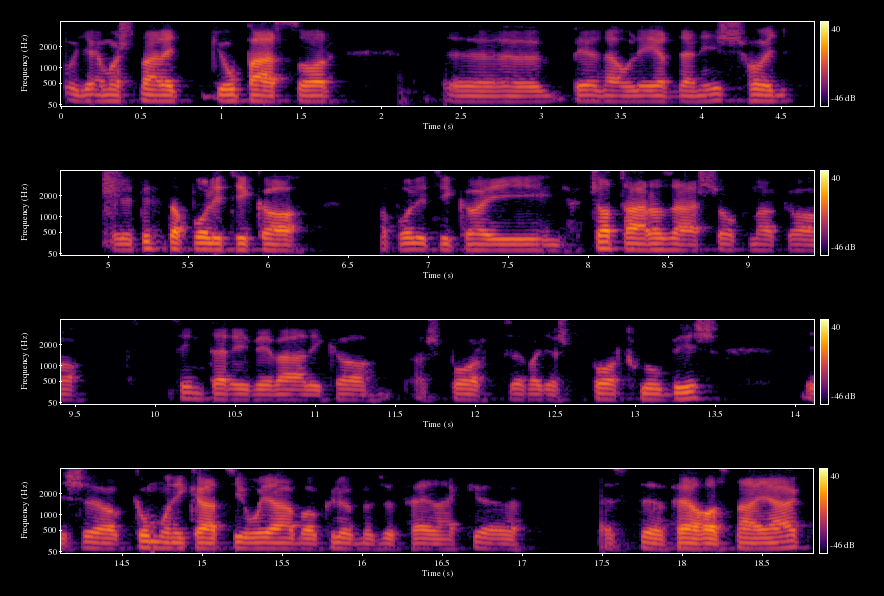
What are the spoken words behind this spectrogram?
ugye most már egy jó párszor például érden is, hogy, hogy egy picit a politika, a politikai csatározásoknak a szinterévé válik a, a sport, vagy a sportklub is, és a kommunikációjában a különböző felek ezt felhasználják.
